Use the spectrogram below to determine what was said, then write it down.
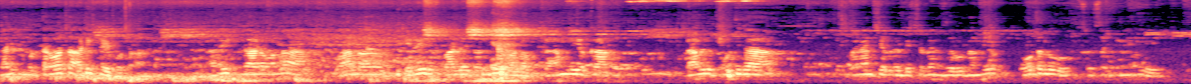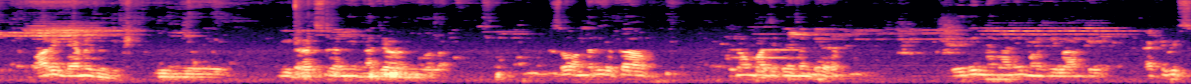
దానికి తర్వాత అడిక్ట్ అయిపోతారు అడిక్ట్ కావడం వల్ల వాళ్ళ కెరీర్ బాగాలేదంటే వాళ్ళ ఫ్యామిలీ యొక్క ఫ్యామిలీ పూర్తిగా ఫైనాన్షియల్గా డిస్టర్బెన్స్ జరుగుతుంది. టోటల్ సొసైటీ అనేది భారీ డ్యామేజ్ ఉంది. ఈ- డ్రగ్స్ కానీ గంజా వల్ల. సో అందరి యొక్క కుటుంబ బాధ్యత ఏంటంటే ఏదైనా కానీ మనకి ఇలాంటి యాక్టివిటీస్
